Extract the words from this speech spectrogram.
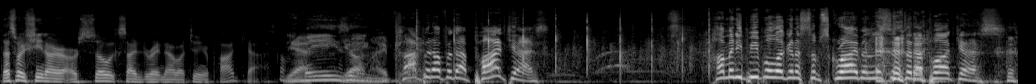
That's why she and I are, are so excited right now about doing a podcast. Yeah. Amazing. Yeah, I'm hyped Clap that. it up for that podcast. How many people are going to subscribe and listen to that podcast?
